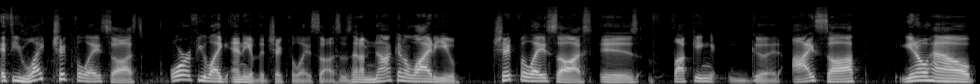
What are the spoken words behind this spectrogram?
if you like Chick fil A sauce, or if you like any of the Chick fil A sauces, and I'm not going to lie to you, Chick fil A sauce is fucking good. I saw, you know how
